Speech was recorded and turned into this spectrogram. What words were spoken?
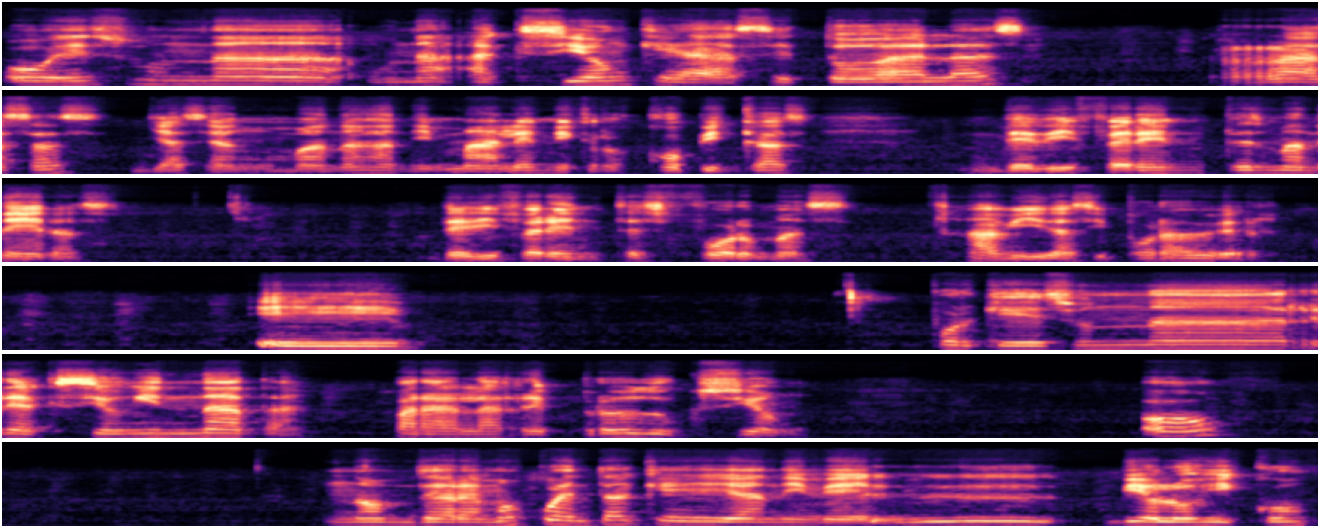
o es una, una acción que hace todas las razas, ya sean humanas, animales, microscópicas, de diferentes maneras, de diferentes formas, habidas y por haber. Eh, porque es una reacción innata para la reproducción. O nos daremos cuenta que a nivel biológico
